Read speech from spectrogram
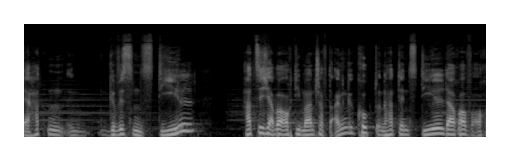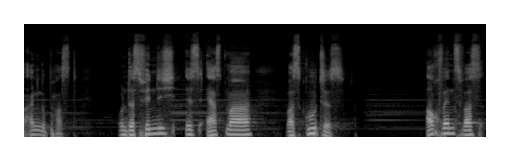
der hat einen gewissen Stil, hat sich aber auch die Mannschaft angeguckt und hat den Stil darauf auch angepasst. Und das finde ich ist erstmal was Gutes. Auch wenn es was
